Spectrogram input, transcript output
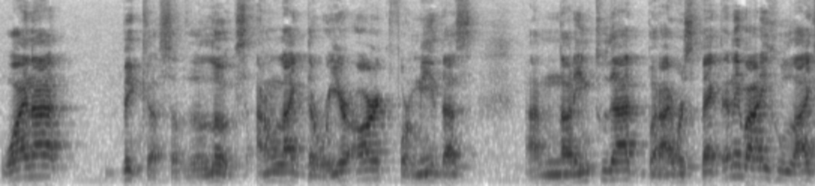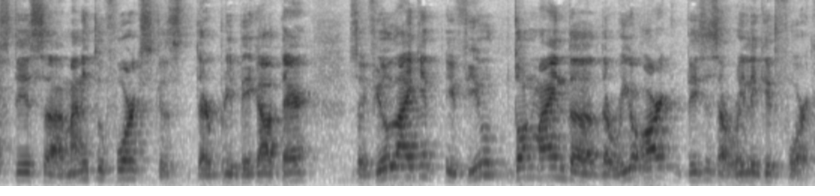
Why not? Because of the looks. I don't like the rear arc. For me, that's I'm not into that, but I respect anybody who likes these uh, Manitou forks because they're pretty big out there. So if you like it, if you don't mind the, the rear arc, this is a really good fork.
